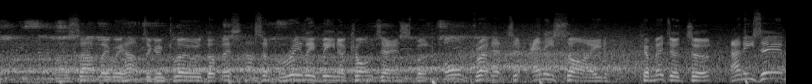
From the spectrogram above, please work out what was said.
Paris Saint-Germain. Well, sadly, we have to conclude that this hasn't really been a contest, but all credit to any side committed to, and he's in.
